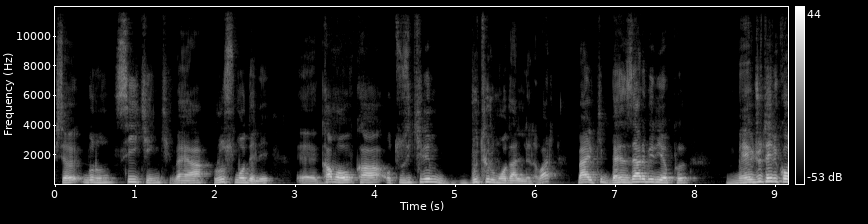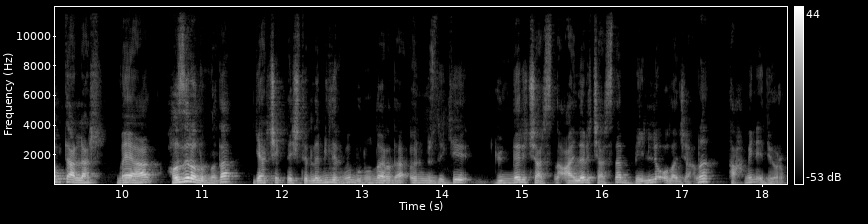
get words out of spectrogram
İşte bunun Sea King veya Rus modeli e, Kamov K-32'nin bu tür modelleri var. Belki benzer bir yapı mevcut helikopterler veya hazır alımla da gerçekleştirilebilir mi? Bunların da önümüzdeki günler içerisinde, aylar içerisinde belli olacağını tahmin ediyorum.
